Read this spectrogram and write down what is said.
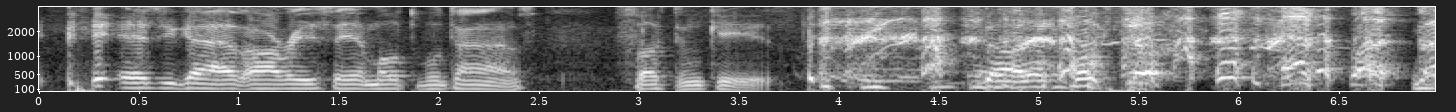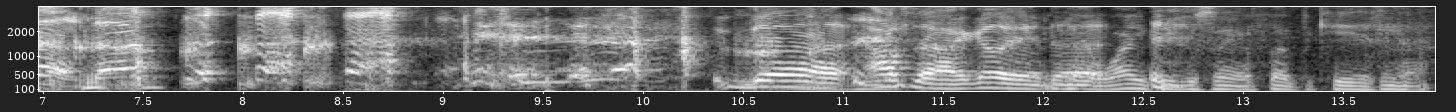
as you guys already said multiple times, fuck them kids. no, that's fucked up. That's fucked up, dog. God, I'm sorry. Go ahead, dog. white people saying fuck the kids now.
